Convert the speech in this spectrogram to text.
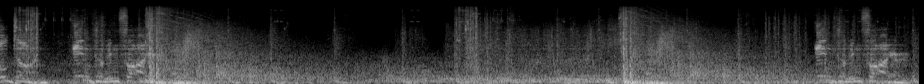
Well done. Incoming fire. Incoming fire.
